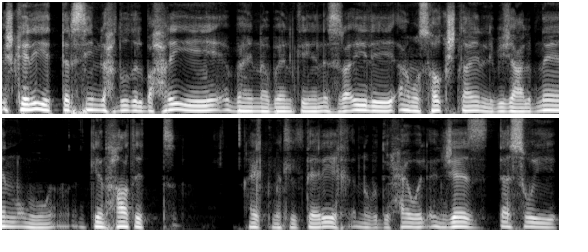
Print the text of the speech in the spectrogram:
إشكالية ترسيم الحدود البحرية بيننا وبين الكيان الإسرائيلي أموس هوكشتاين اللي بيجي على لبنان وكان حاطط هيك مثل تاريخ إنه بده يحاول إنجاز تسوية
